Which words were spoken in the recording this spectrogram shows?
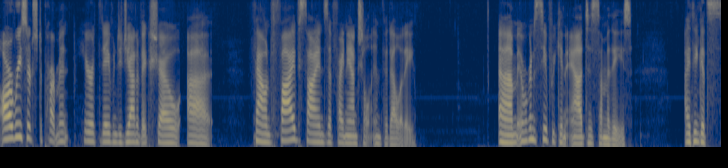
our research department here at the Dave and Dujanovic Show uh, found five signs of financial infidelity. Um, and we're going to see if we can add to some of these. I think it's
